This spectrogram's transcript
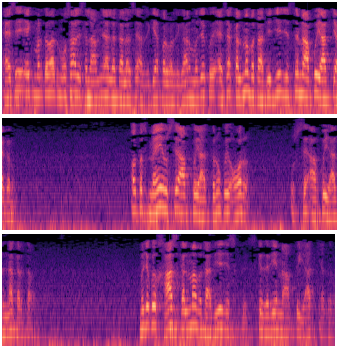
ایسے ایک مرتبہ موسا علیہ السلام نے اللہ تعالیٰ سے عرض کیا، پروردگار مجھے کوئی ایسا کلمہ بتا دیجیے جس سے میں آپ کو یاد کیا کروں۔ اور بس میں ہی اس سے آپ کو یاد کروں، کوئی اور اس سے آپ کو یاد نہ کرتا ہوں۔ مجھے کوئی خاص کلمہ بتا دیجیے جس کے ذریعے میں آپ کو یاد کیا کروں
